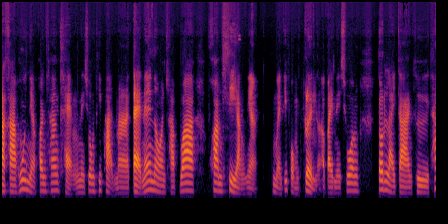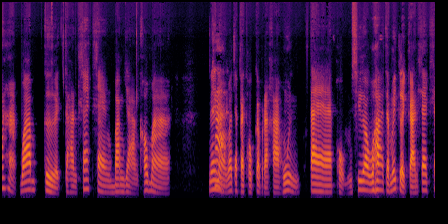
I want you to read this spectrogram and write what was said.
ราคาหุ้นเนี่ยค่อนข้างแข็งในช่วงที่ผ่านมา แต่แน่นอนครับว่าความเสี่ยงเนี่ยเหมือนที่ผมเกริ่นเอาไปในช่วงต้นรายการคือ ถ้าหากว่าเกิดการแทรกแซงบางอย่างเข้ามา แน่นอนว่าจะกระทบกับราคาหุ้น แต่ผมเชื่อว่าจะไม่เกิดการแทรกแซ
